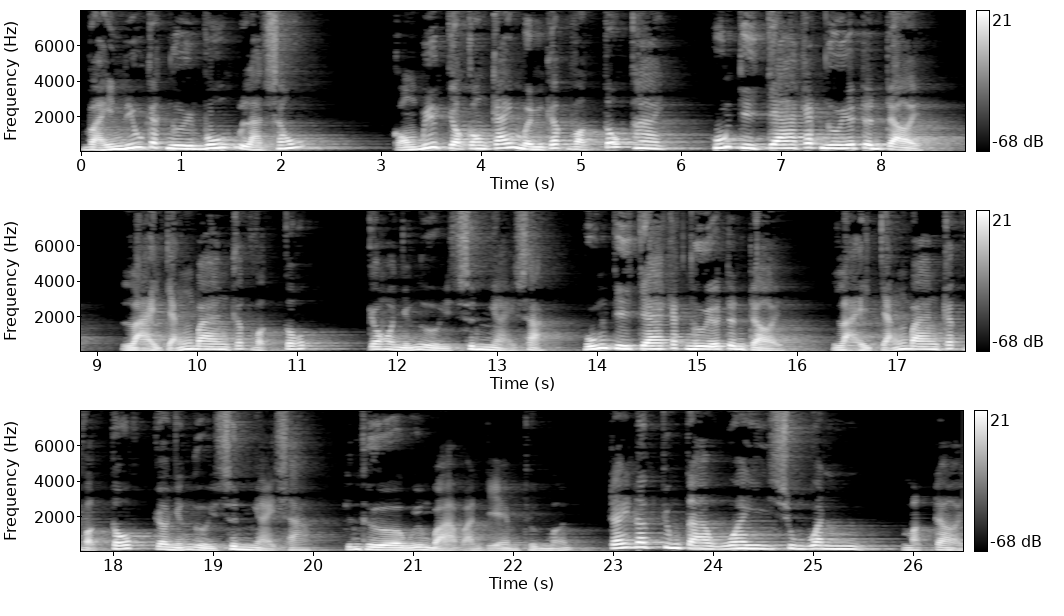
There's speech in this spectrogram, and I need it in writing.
Vậy nếu các ngươi vốn là xấu, còn biết cho con cái mình các vật tốt thai huống chi cha các ngươi ở trên trời, lại chẳng ban các vật tốt cho những người sinh ngày sao huống chi cha các ngươi ở trên trời, lại chẳng ban các vật tốt cho những người sinh ngày sau. Kính thưa quý ông bà và anh chị em thương mến, trái đất chúng ta quay xung quanh mặt trời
